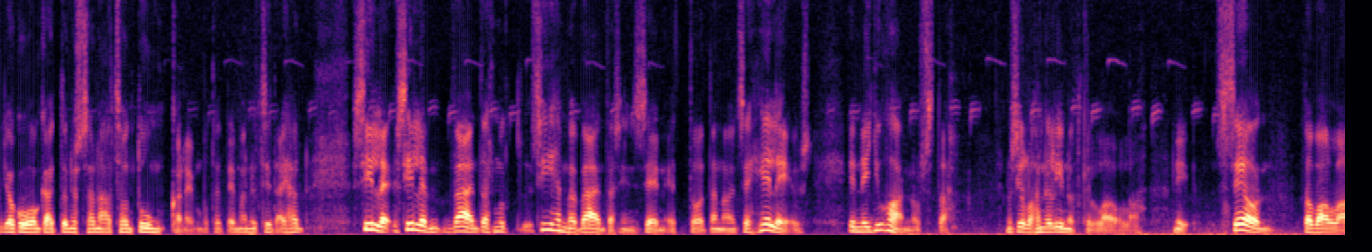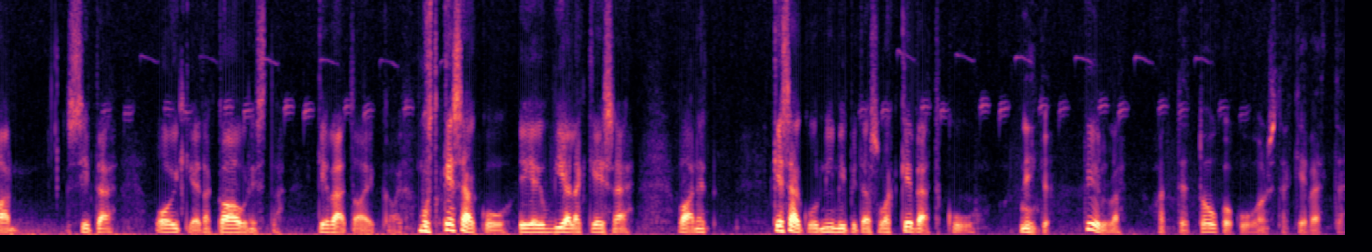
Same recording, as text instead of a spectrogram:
Joku on käyttänyt sanaa, että se on tunkkanen, mutta en mä nyt sitä ihan sille, sille vääntäisi, mutta siihen mä vääntäisin sen, että tuota noin, se heleys ennen juhannusta, no silloinhan ne linnutkin laulaa, niin se on tavallaan sitä oikeaa, kaunista kevätaikaa. Musta kesäkuu ei ole vielä kesä, vaan että kesäkuun nimi pitäisi olla kevätkuu. Niinkö? Kyllä. Ajattelin, että toukokuu on sitä kevättä.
